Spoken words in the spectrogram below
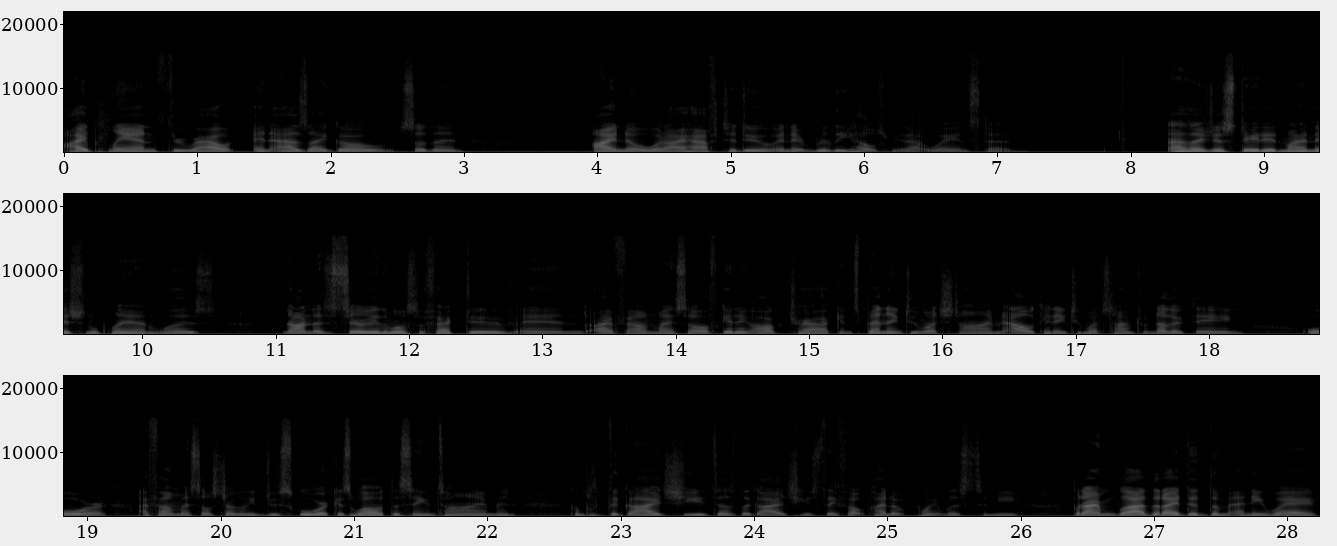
I plan throughout and as I go. So then I know what I have to do, and it really helps me that way instead. As I just stated, my initial plan was not necessarily the most effective and I found myself getting off track and spending too much time and allocating too much time to another thing or I found myself struggling to do schoolwork as well at the same time and complete the guide sheets as the guide sheets they felt kind of pointless to me but I'm glad that I did them anyway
